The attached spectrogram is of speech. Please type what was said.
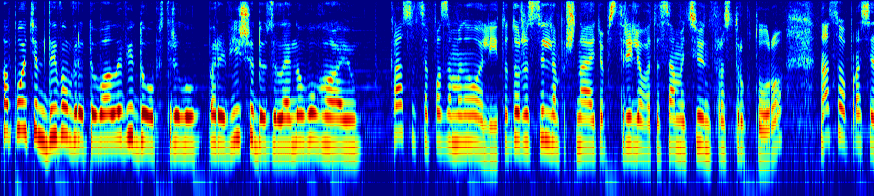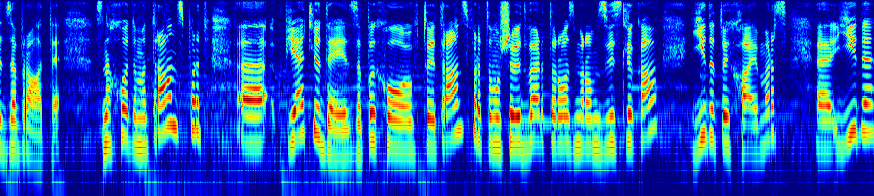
а потім дивом врятували від обстрілу, перевізши до зеленого гаю. Якраз це позаминуле літо дуже сильно починають обстрілювати саме цю інфраструктуру. Нас його просять забрати. Знаходимо транспорт. е, П'ять людей запихували в той транспорт, тому що відверто розміром з віслюка їде той Хаймерс. Е, Їде,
